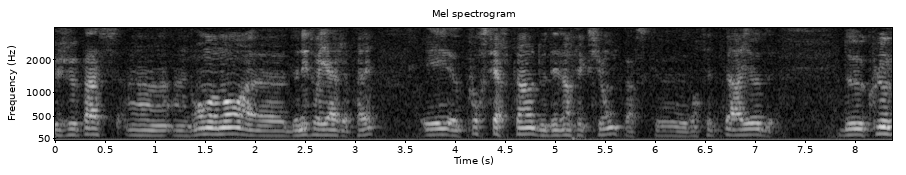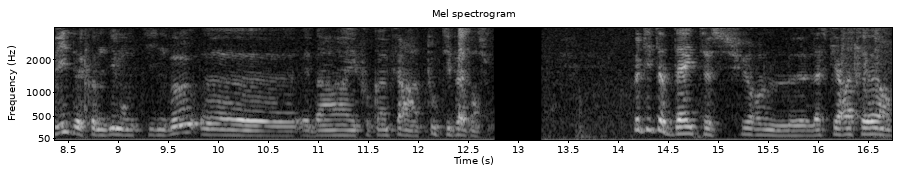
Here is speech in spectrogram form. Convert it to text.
je passe un, grand moment de nettoyage après et pour certains de désinfection, parce que dans cette période de Clovid, comme dit mon petit neveu, euh, eh ben, il faut quand même faire un tout petit peu attention. Petit update sur l'aspirateur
